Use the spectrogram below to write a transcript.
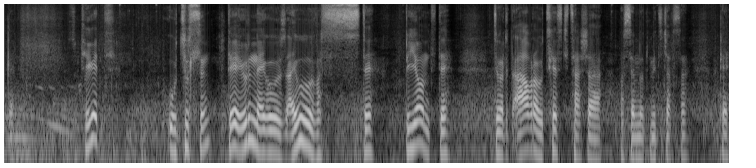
Окей. Тэгээд үзүүлсэн. Тэгээ ер нь айгүй айгүй бас те beyond те зүгээр аавра үзэхээс ч цаашаа бас юмнууд мэдчих авсан. Окей.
